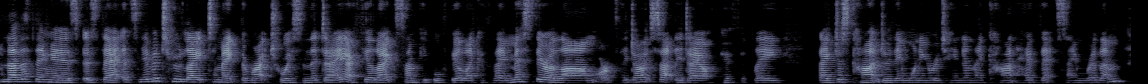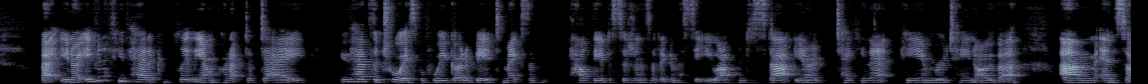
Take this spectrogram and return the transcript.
Another thing is is that it's never too late to make the right choice in the day. I feel like some people feel like if they miss their alarm or if they don't start their day off perfectly, they just can't do their morning routine and they can't have that same rhythm. But you know, even if you've had a completely unproductive day, you have the choice before you go to bed to make some healthier decisions that are going to set you up and to start, you know, taking that PM routine over. Um, and so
